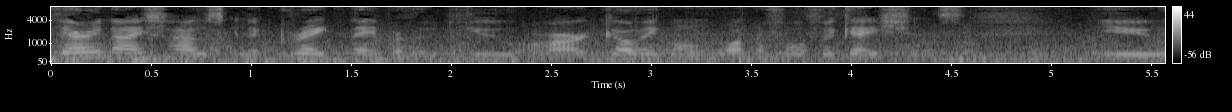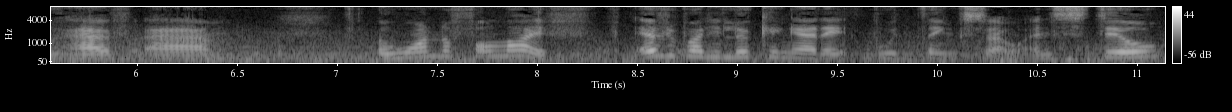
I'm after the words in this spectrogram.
very nice house in a great neighborhood. You are going on wonderful vacations you have um, a wonderful life. Everybody looking at it would think so, and still,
